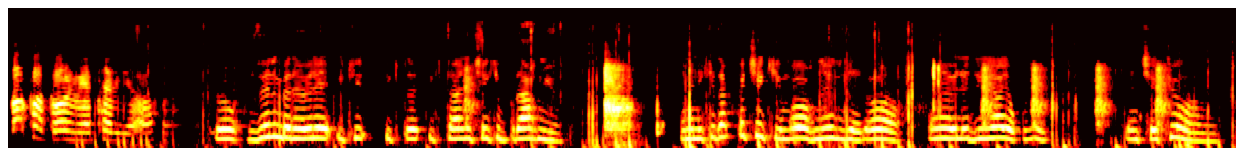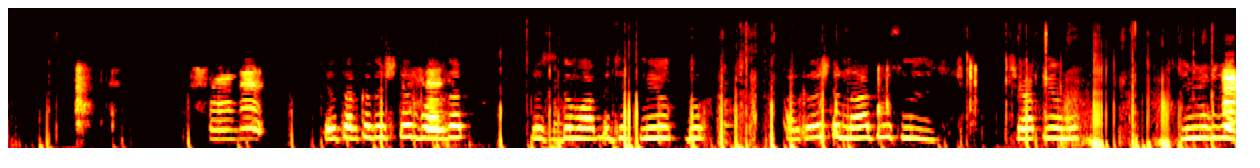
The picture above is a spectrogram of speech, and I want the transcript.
Kapat oğlum yeter ya. Yok kuzenim ben öyle iki, iki, iki tane çekip bırakmıyorum. İki dakika çekeyim. Oh ne güzel. Oh. Hemen öyle dünya yok kuzenim. Ben çekiyorum ama. Şimdi Evet arkadaşlar bu arada da sizde muhabbet etmeyi unuttuk. Arkadaşlar ne yapıyorsunuz? Hiç Şey yapmıyorsunuz. Değil mi güzel?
